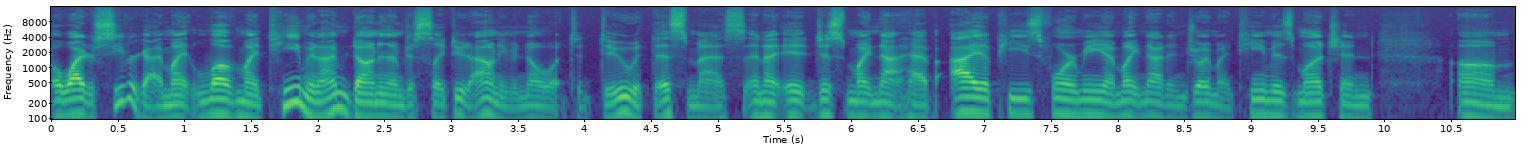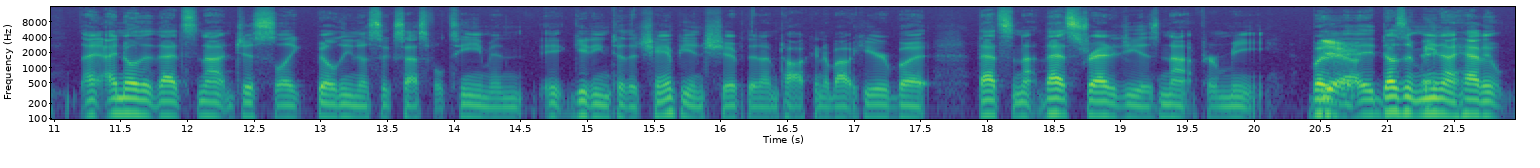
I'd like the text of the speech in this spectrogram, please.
a wide receiver guy might love my team and I'm done and I'm just like dude I don't even know what to do with this mess. And I, it just might not have eye appease for me. I might not enjoy my team as much. And um, I, I, know that that's not just like building a successful team and it getting to the championship that I'm talking about here but that's not that strategy is not for me. But yeah. it, it doesn't mean I haven't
